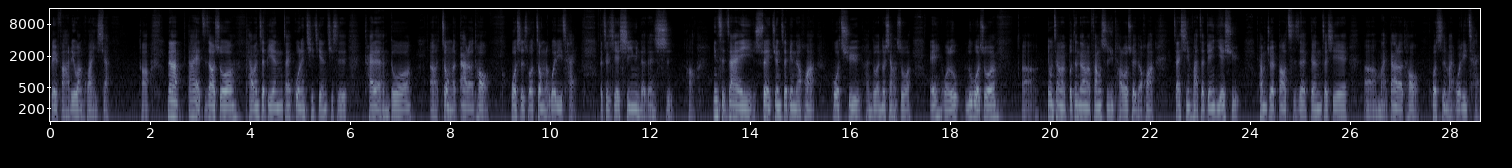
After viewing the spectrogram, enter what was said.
被罚六万块以下。好，那大家也知道说，台湾这边在过年期间其实开了很多啊、中了大乐透，或是说中了威力彩的这些幸运的人士。好，因此在税捐这边的话。过去很多人都想说，诶，我如如果说，呃，用这样的不正当的方式去逃漏税的话，在刑法这边，也许他们就会抱持着跟这些呃买大乐透或是买威力彩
